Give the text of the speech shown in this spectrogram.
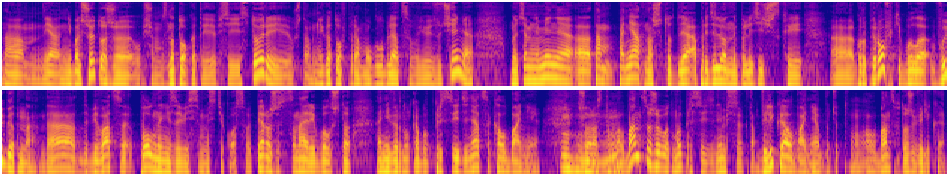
я небольшой тоже, в общем, знаток этой всей истории, уж там не готов прямо углубляться в ее изучение, но тем не менее а, там понятно, что для определенной политической а, группировки было выгодно да, добиваться полной независимости Косово. Первый же сценарий был, что они вернут, как бы присоединятся к Албании. Угу. Что раз там албанцы живут, мы присоединимся, к там, Великая Албания будет. Ну, албанцев тоже великая.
